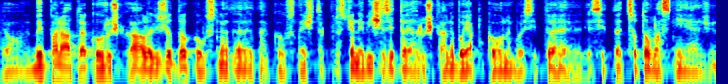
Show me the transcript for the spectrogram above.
Jo. Vypadá to jako hruška, ale když do toho kousnete, tak kousneš, tak prostě nevíš, jestli to je hruška nebo jabko, nebo jestli to je, jestli to je co to vlastně je. Že?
